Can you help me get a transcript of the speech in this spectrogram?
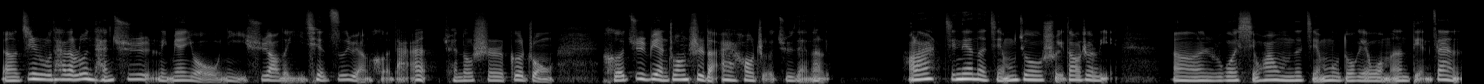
嗯，进入它的论坛区，里面有你需要的一切资源和答案，全都是各种核聚变装置的爱好者聚在那里。好啦，今天的节目就水到这里。嗯，如果喜欢我们的节目，多给我们点赞、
